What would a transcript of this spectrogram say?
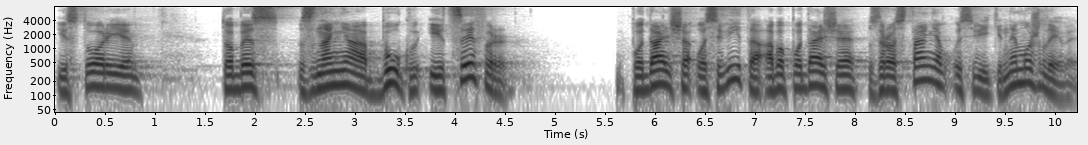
історії, то без знання букв і цифр подальша освіта або подальше зростання в освіті неможливе.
